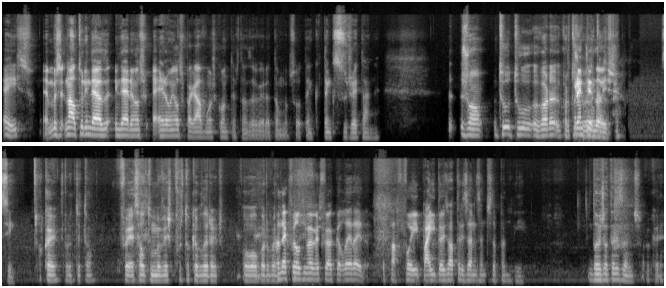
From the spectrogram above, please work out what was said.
É isso. É, mas na altura ainda, era- ainda eram, eles, eram eles que pagavam as contas, estás a ver? Então uma pessoa tem que, tem que se sujeitar, né? João, tu, tu agora cortas o cabelo em 42. casa, Sim. Ok, pronto, então. Foi essa a última vez que foste ao cabeleireiro ou ao barbeiro? Quando é que foi a última vez que foi ao cabeleireiro? Epá, foi para aí dois ou três anos antes da pandemia. Dois ou três anos, ok.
